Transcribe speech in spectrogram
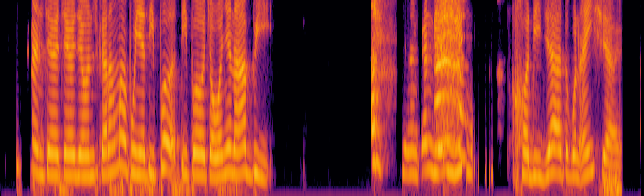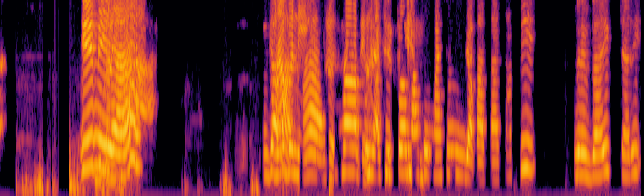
Kan cewek-cewek zaman sekarang mah punya tipe tipe cowoknya nabi. Sedangkan dia sendiri Khadijah ataupun Aisyah. Gini Bukan ya nggak apa-apa. nih? semua punya tipe masing-masing nggak apa-apa. Tapi lebih baik cari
